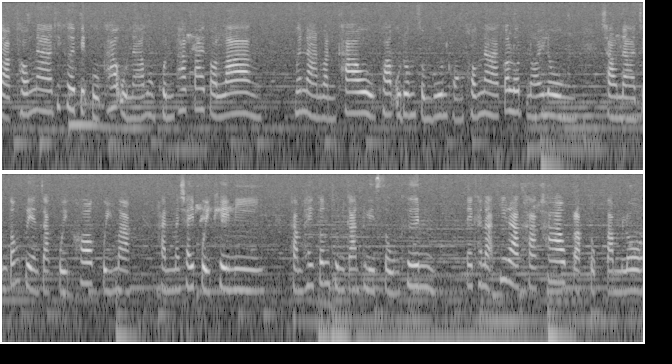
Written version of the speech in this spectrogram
จากท้องนาที่เคยเป็นอู่ข้าวอู่น้ำของคนภาคใต้ตอนล่าง มื่อนานวันเข้า ความอุดมสมบูรณ์ของท้องนาก็ลดน้อยลง ชาวนาจึงต้องเปลี่ยนจากปุ๋ยคอกปุ๋ยหมัก หันมาใช้ปุ๋ยเคมีทำให้ต้นทุนการผลิตสูงขึ้น ในขณะที่ราคาข้าวกลับตกต่ำลง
